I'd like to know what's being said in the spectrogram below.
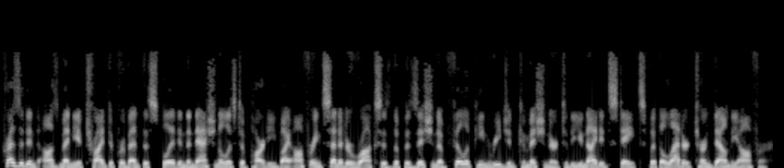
President Osmeña tried to prevent the split in the Nacionalista Party by offering Senator Roxas the position of Philippine Resident Commissioner to the United States but the latter turned down the offer.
